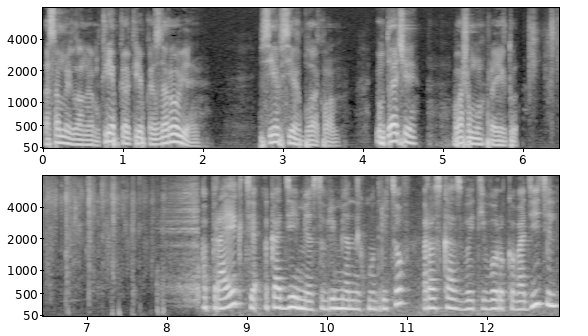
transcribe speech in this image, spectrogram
А самое главное, крепкое-крепкое здоровье. Всех-всех благ вам. Удачи вашему проекту. О проекте «Академия современных мудрецов» рассказывает его руководитель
